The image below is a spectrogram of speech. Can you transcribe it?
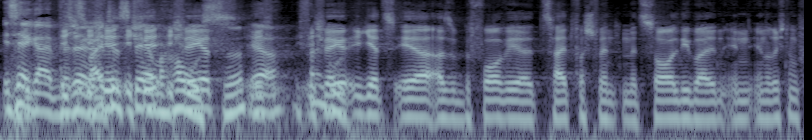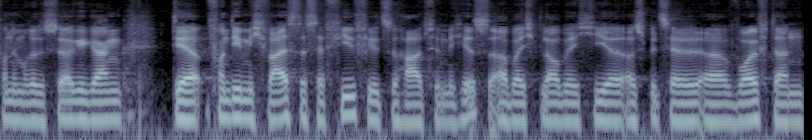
ist ja egal. Ich, ich, ich, ich, ich wäre jetzt, ne? ja, ich, ich wär jetzt eher, also bevor wir Zeit verschwenden mit Saul, lieber in, in, in, Richtung von dem Regisseur gegangen, der, von dem ich weiß, dass er viel, viel zu hart für mich ist, aber ich glaube hier, also speziell äh, Wolf dann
